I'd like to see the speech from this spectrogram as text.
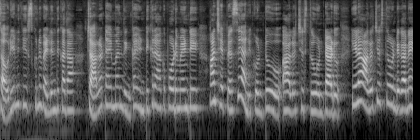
శౌర్యని తీసుకుని వెళ్ళింది కదా. చాలా టైం అయింది. ఇంకా ఇంటికి రాకపోవడం ఏంటి అని చెప్పేసి అనుకుంటూ ఆలోచిస్తూ ఉంటాడు. ఇలా ఆలోచిస్తూ ఉండగానే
